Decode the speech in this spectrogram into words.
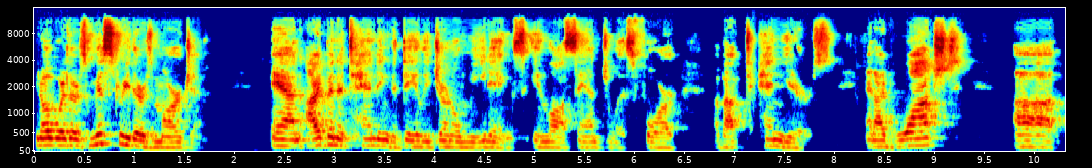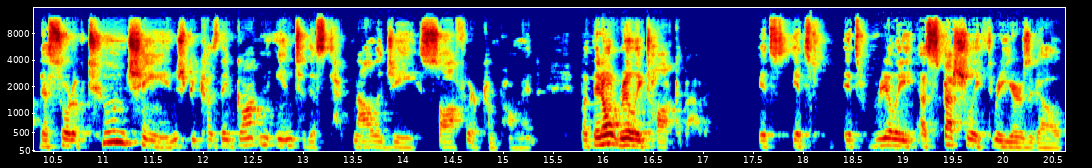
you know, where there's mystery, there's margin. And I've been attending the Daily Journal meetings in Los Angeles for about 10 years. And I've watched uh, this sort of tune change because they've gotten into this technology software component but they don't really talk about it. It's it's it's really, especially three years ago,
